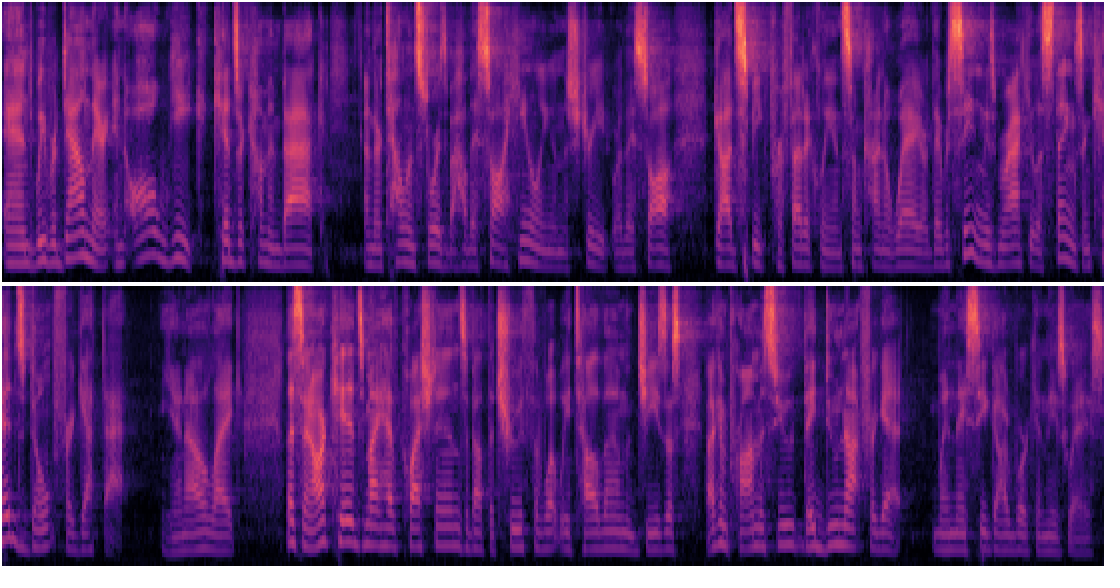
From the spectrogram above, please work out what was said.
And we were down there, and all week, kids are coming back and they're telling stories about how they saw healing in the street or they saw God speak prophetically in some kind of way, or they were seeing these miraculous things. And kids don't forget that. You know, like, listen, our kids might have questions about the truth of what we tell them, Jesus. I can promise you, they do not forget when they see God work in these ways.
